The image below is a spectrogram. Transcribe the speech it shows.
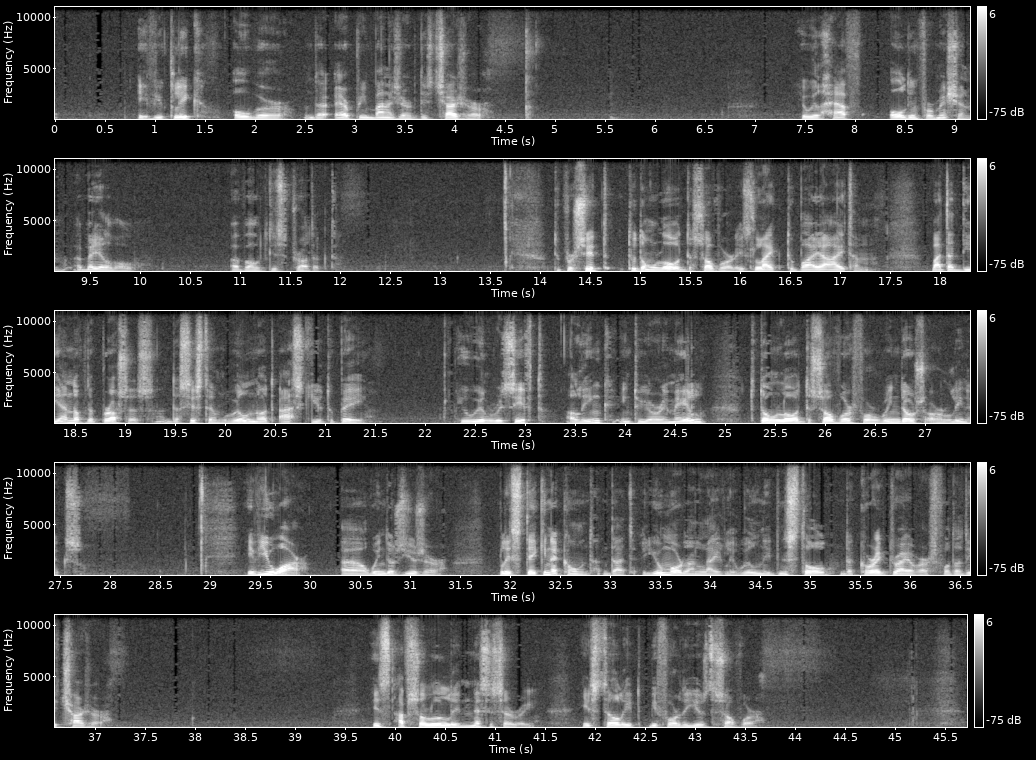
if you click over the RP Manager Discharger, you will have all the information available about this product. To proceed to download the software is like to buy an item, but at the end of the process the system will not ask you to pay. You will receive a link into your email to download the software for Windows or Linux. If you are a Windows user, please take in account that you more than likely will need to install the correct drivers for the discharger. It's absolutely necessary install it before you use the software.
